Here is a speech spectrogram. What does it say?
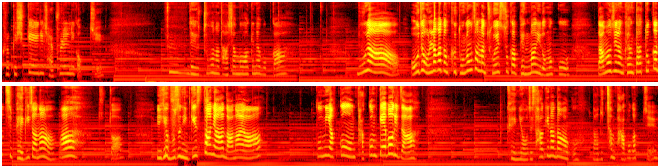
그렇게 쉽게 일이 잘 풀릴 리가 없지. 음, 내 유튜브나 다시 한번 확인해볼까? 뭐야! 어제 올라가던 그 동영상만 조회수가 100만이 넘었고, 나머지는 그냥 다 똑같이 100이잖아. 아, 진짜. 이게 무슨 인기 스타냐 나나야 꿈이야 꿈 다 꿈 깨버리자 괜히 어제 사기나 당하고 나도 참 바보 같지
